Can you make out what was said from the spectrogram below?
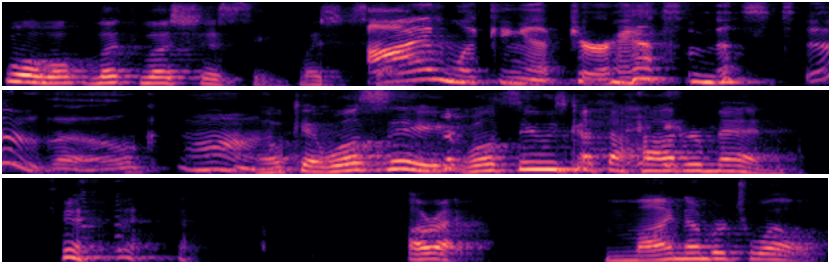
well, well let, let's just see. Let's just see. I'm looking at pure handsomeness too, though. Come on. Okay, we'll see. We'll see who's got the hotter men. All right. My number 12,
